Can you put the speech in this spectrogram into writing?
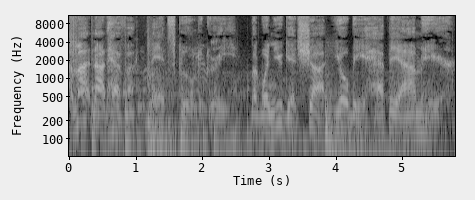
I might not have a med school degree, but when you get shot, you'll be happy I'm here.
